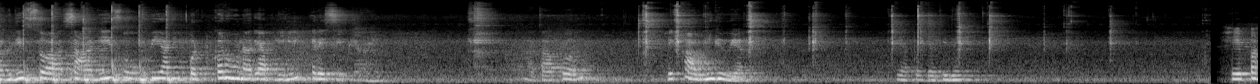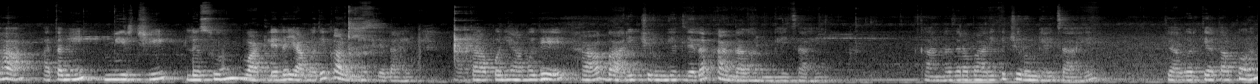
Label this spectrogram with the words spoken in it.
अगदी साधी सोपी आणि पटकन होणारी आपली ही रेसिपी आहे. आता आपण हे काढून घेऊया. या पद्धतीने. हे पहा आता मी मिरची लसूण वाटलेलं यामध्ये काढून घेतलेलं आहे. आता आपण यामध्ये हा बारीक चिरून घेतलेला कांदा घालून घ्यायचा आहे. कांदा जरा बारीक चिरून घ्यायचा आहे. त्यावरती आता आपण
